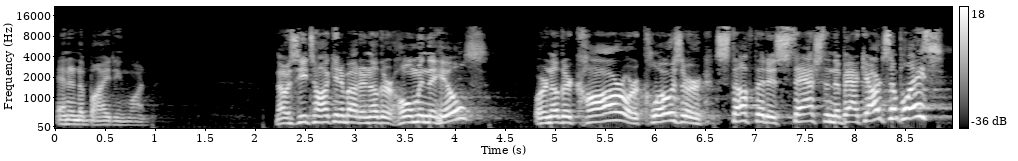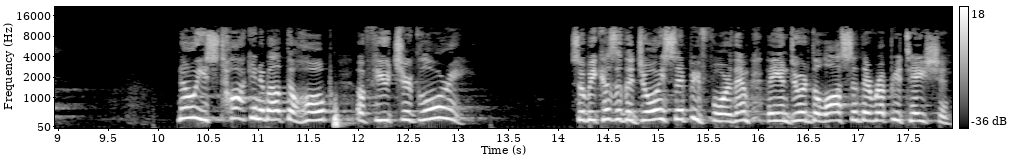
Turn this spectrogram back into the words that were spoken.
and an abiding one. Now, is he talking about another home in the hills? Or another car or clothes or stuff that is stashed in the backyard someplace. No, he's talking about the hope of future glory. So because of the joy set before them, they endured the loss of their reputation,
